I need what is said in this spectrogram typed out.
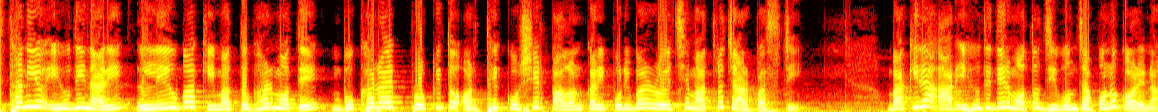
স্থানীয় ইহুদি নারী লিউবা কিমাতোভার মতে, বুখারায় প্রকৃত অর্থে কোষের পালনকারী পরিবার রয়েছে মাত্র চার পাঁচটি বাকিরা আর ইহুদিদের মতো জীবনযাপনও করে না।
